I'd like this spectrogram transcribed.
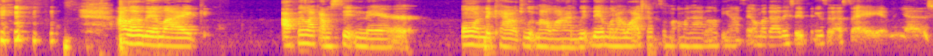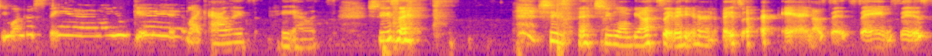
I love them. Like, I feel like I'm sitting there on the couch with my wine with them when I watch them. I'm like, oh my God, I love Beyonce. Oh my God, they say things that I say. And yes, you understand. Oh, you get it. Like Alex. Hey, Alex. She said, she said she want Beyonce to hit her in the face with her hair. And I said, same, sis.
